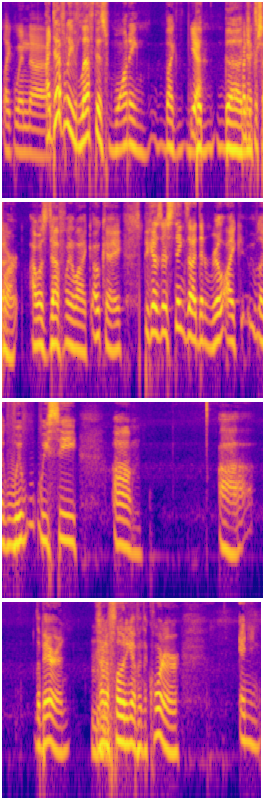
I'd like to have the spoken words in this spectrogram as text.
like when uh, I definitely left this wanting like Yeah, the, the next part. I was definitely like, okay, because there's things that I didn't real like. Like we we see, um, uh, the Baron Mm-hmm. kind of floating up in the corner, and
